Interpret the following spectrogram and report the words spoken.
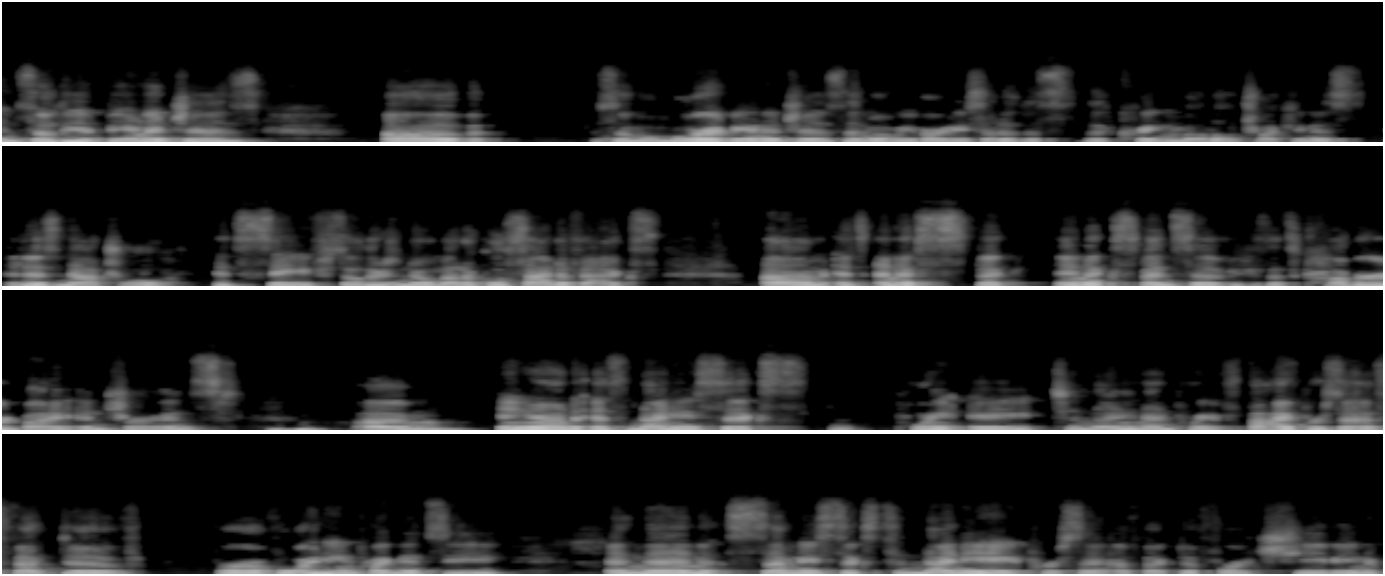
And so the advantages of some more advantages than what we've already said of this the Creighton model of tracking is it is natural, it's safe, so there's no medical side effects. Um, it's inexpe- inexpensive because it's covered by insurance, mm-hmm. um, and it's 96.8 to 99.5 percent effective for avoiding pregnancy, and then 76 to 98 percent effective for achieving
